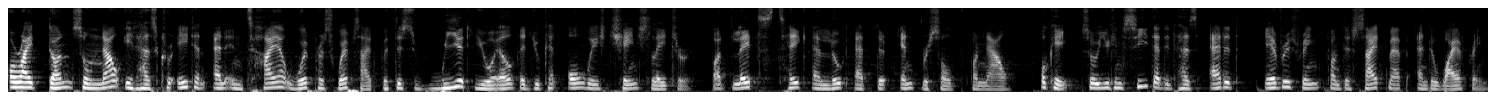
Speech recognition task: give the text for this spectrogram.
Alright, done. So now it has created an entire WordPress website with this weird URL that you can always change later. But let's take a look at the end result for now. Okay, so you can see that it has added everything from the sitemap and the wireframe.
